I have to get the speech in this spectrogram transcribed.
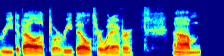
redeveloped or rebuilt or whatever. Um,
